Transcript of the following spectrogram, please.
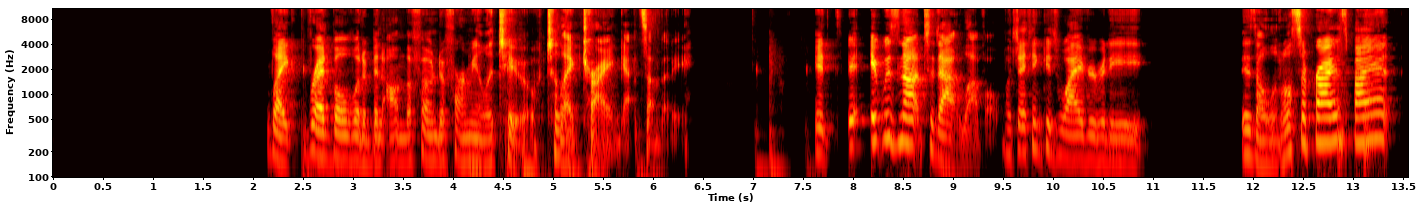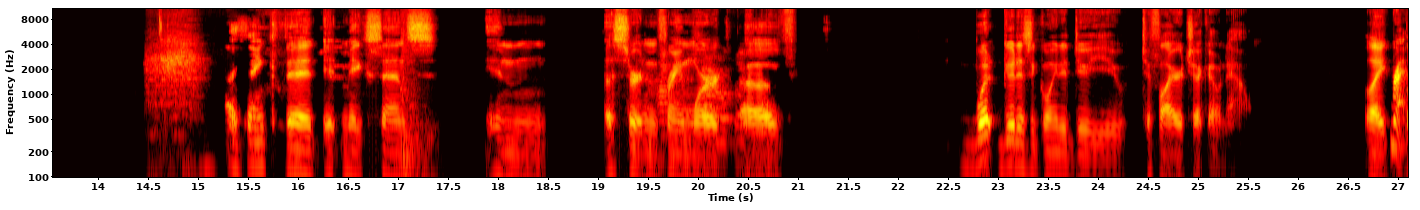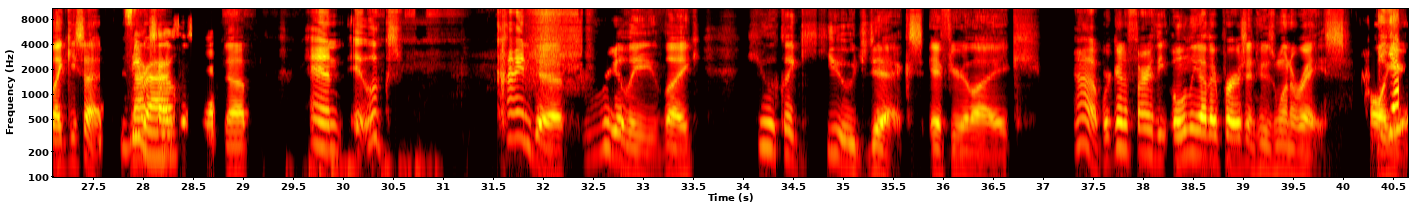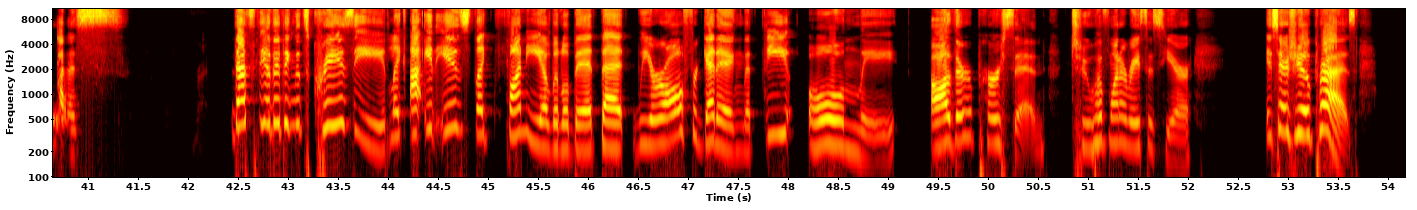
like Red Bull would have been on the phone to Formula 2 to like try and get somebody. It, it it was not to that level, which I think is why everybody is a little surprised by it. I think that it makes sense in a certain framework of what good is it going to do you to fire Checo now? Like Right. like you said, Zero. Max has this wrapped up, and it looks kind of really like you look like huge dicks if you're like, ah, we're gonna fire the only other person who's won a race all year. yes. That's the other thing that's crazy. Like, I, it is like funny a little bit that we are all forgetting that the only other person to have won a race this year is Sergio Perez.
